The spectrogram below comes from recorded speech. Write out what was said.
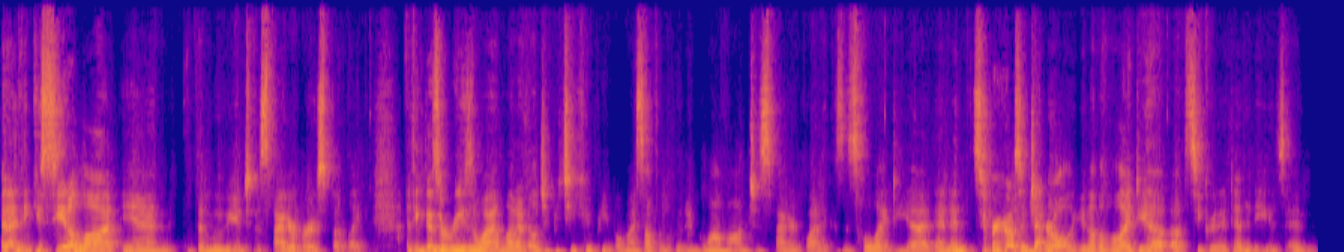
and I think you see it a lot in the movie Into the Spider Verse, but like I think there's a reason why a lot of LGBTQ people, myself included, glom on to Spider Gwen because this whole idea and, and superheroes in general, you know, the whole idea of, of secret identities and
